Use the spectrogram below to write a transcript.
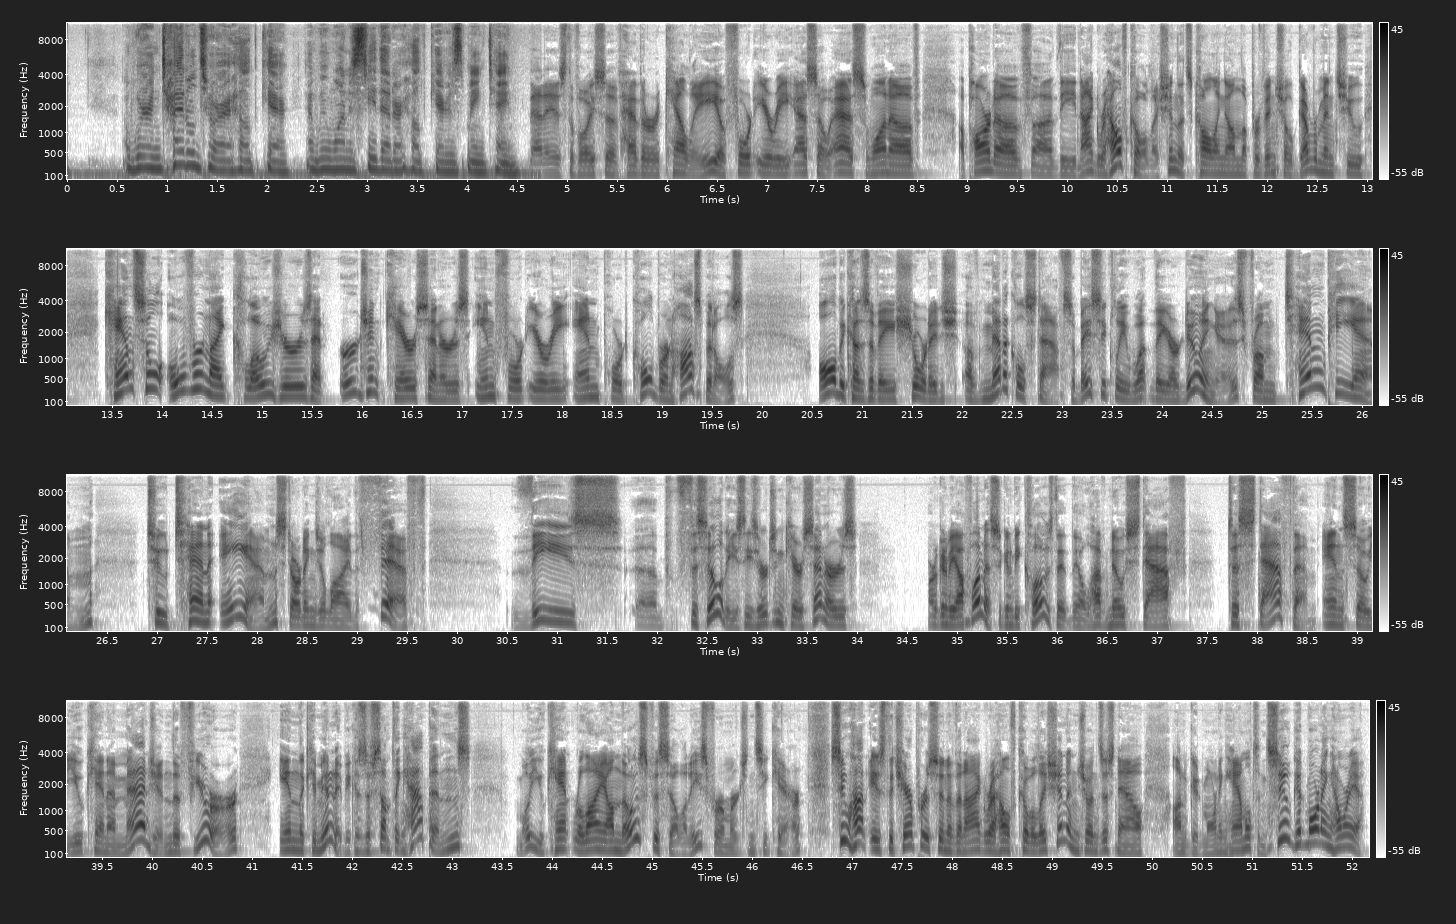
We're entitled to our health care, and we want to see that our health care is maintained. That is the voice of Heather Kelly of Fort Erie SOS, one of a part of uh, the Niagara Health Coalition that's calling on the provincial government to cancel overnight closures at urgent care centers in Fort Erie and Port Colborne hospitals all because of a shortage of medical staff. So basically, what they are doing is from 10 p.m. to 10 a.m., starting July the 5th, these uh, facilities, these urgent care centers, are going to be off limits. They're going to be closed. They'll have no staff to staff them. And so you can imagine the furor in the community because if something happens, well, you can't rely on those facilities for emergency care. Sue Hunt is the chairperson of the Niagara Health Coalition and joins us now on Good Morning Hamilton. Sue, good morning. How are you?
